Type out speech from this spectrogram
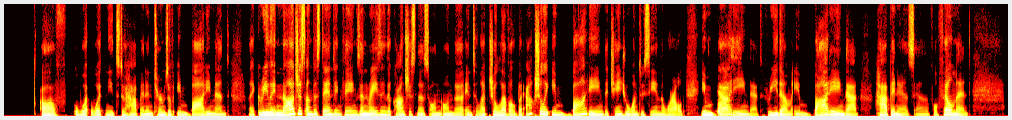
of what what needs to happen in terms of embodiment like really not just understanding things and raising the consciousness on on the intellectual level but actually embodying the change we want to see in the world embodying yes. that freedom embodying that happiness and fulfillment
